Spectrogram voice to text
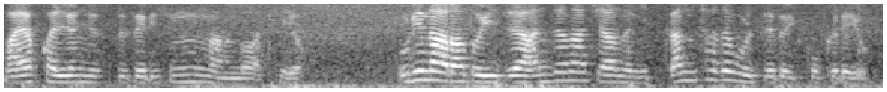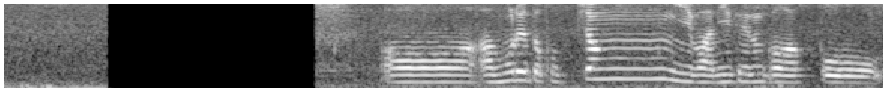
마약 관련 뉴스들이 생각나는 것 같아요. 우리나라도 이제 안전하지 않으니까 찾아볼 때도 있고 그래요. 어, 아무래도 걱정이 많이 되는 것 같고,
